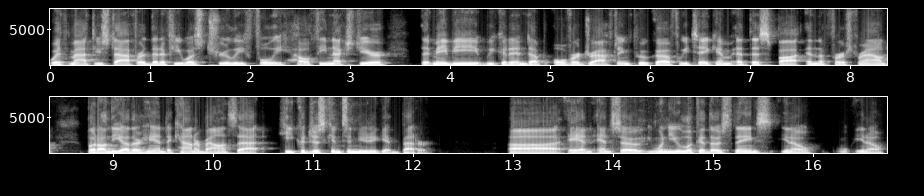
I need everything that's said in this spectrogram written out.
with Matthew Stafford that if he was truly fully healthy next year, that maybe we could end up overdrafting Puka if we take him at this spot in the first round. But on the other hand, to counterbalance that, he could just continue to get better. Uh, and and so when you look at those things, you know, you know,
